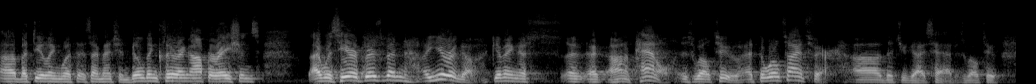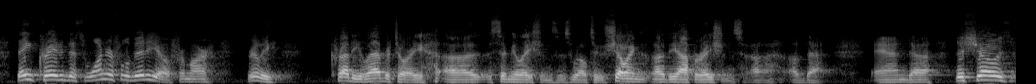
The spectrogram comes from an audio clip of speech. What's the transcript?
uh, but dealing with, as I mentioned, building clearing operations. I was here at Brisbane a year ago, giving us on a panel as well too at the World Science Fair uh, that you guys had as well too. They created this wonderful video from our really cruddy laboratory uh, simulations as well too, showing uh, the operations uh, of that. And uh, this shows,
